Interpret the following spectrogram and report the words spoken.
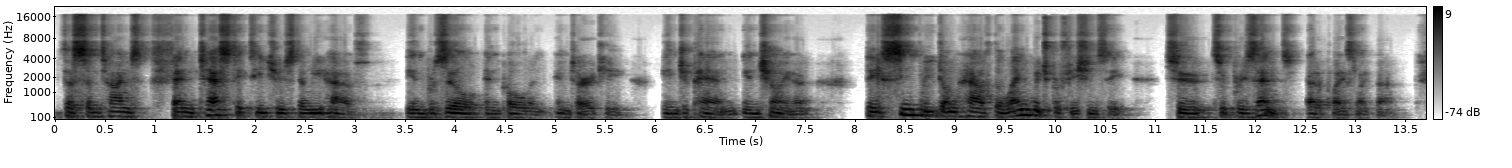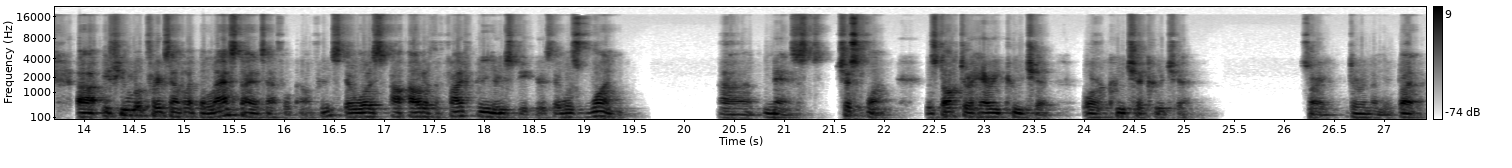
the sometimes fantastic teachers that we have in Brazil, in Poland, in Turkey, in Japan, in China, they simply don't have the language proficiency to, to present at a place like that. Uh, if you look, for example, at the last IATEFL conference, there was, uh, out of the five plenary speakers, there was one uh, nest, just one. It was Dr. Harry Kuchah, or Kuchah Kuchah. Sorry, don't remember, but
